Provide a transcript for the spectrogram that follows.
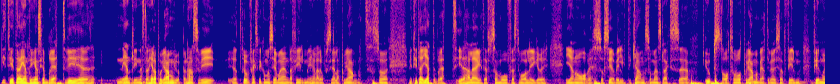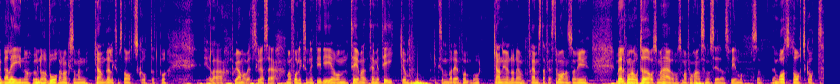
Vi tittar egentligen ganska brett. Vi är egentligen nästan hela programgruppen här, så vi jag tror faktiskt vi kommer att se varenda film i hela det officiella programmet. Så vi tittar jättebrett i det här läget eftersom vår festival ligger i, i januari. Så ser vi lite Cannes som en slags eh, uppstart för vårt programarbete. Vi har ju sett film, filmer i Berlin och under våren också men Cannes blir liksom startskottet på hela programarbetet skulle jag säga. Man får liksom lite idéer om tema, tematik och liksom vad det är för och Cannes är ju ändå den främsta festivalen så det är ju väldigt många autörer som är här och som man får chansen att se deras filmer. Så det är en bra startskott.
